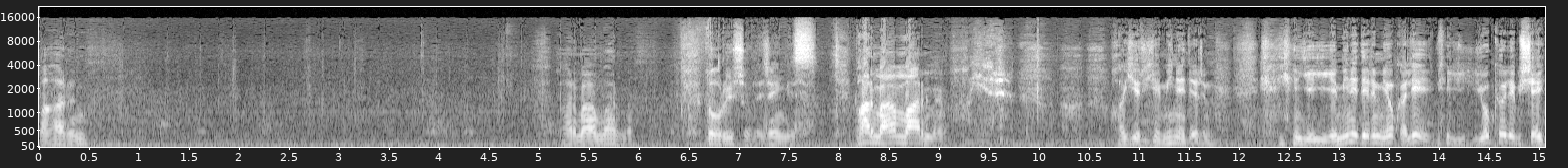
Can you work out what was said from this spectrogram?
Bahar'ın parmağın var mı? Doğruyu söyle Cengiz. Parmağın var mı? Hayır. Hayır yemin ederim. Y- yemin ederim yok Ali. Yok öyle bir şey.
